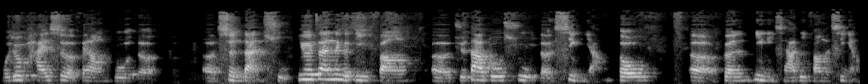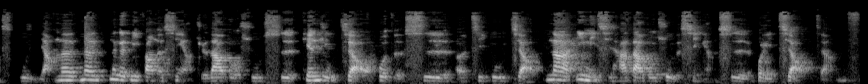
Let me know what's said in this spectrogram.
我就拍摄了非常多的。呃，圣诞树，因为在那个地方，呃，绝大多数的信仰都，呃，跟印尼其他地方的信仰是不一样。那那那个地方的信仰绝大多数是天主教或者是呃基督教，那印尼其他大多数的信仰是回教这样子。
